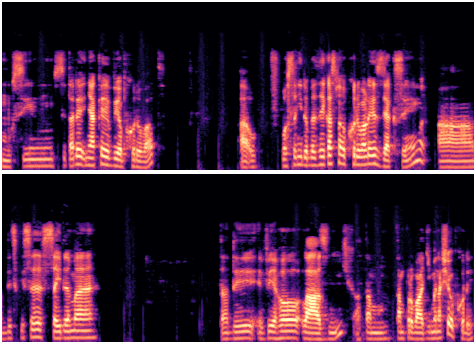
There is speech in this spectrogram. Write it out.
musím si tady nějaké vyobchodovat. A v poslední době teďka jsme obchodovali s Jaxim a vždycky se sejdeme tady v jeho lázních a tam, tam provádíme naše obchody.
